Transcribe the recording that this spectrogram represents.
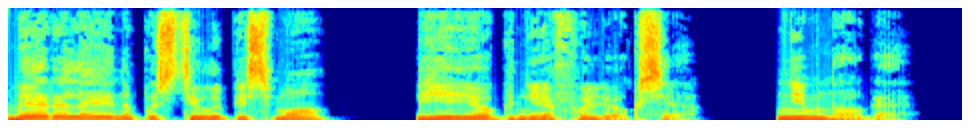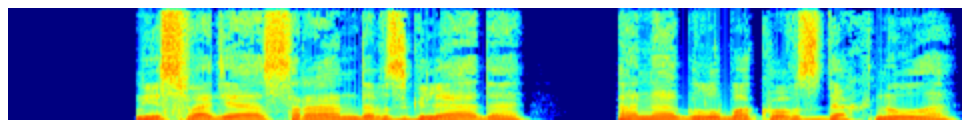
Беррилей напустила письмо, ее гнев улегся. Немного. Не сводя с Ранда взгляда, она глубоко вздохнула,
